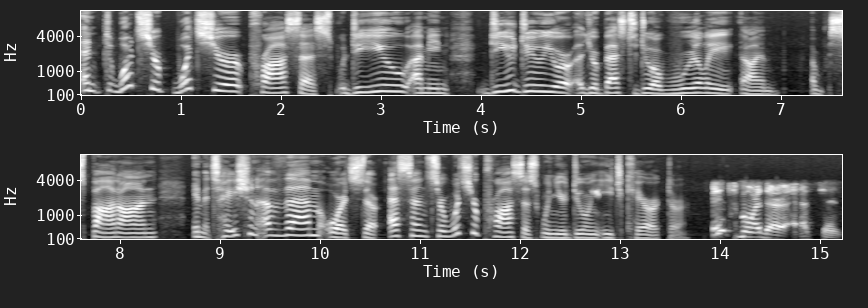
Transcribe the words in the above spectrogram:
And what's your what's your process? Do you I mean, do you do your your best to do a really um, a spot on imitation of them, or it's their essence, or what's your process when you're doing each character? It's more their essence.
